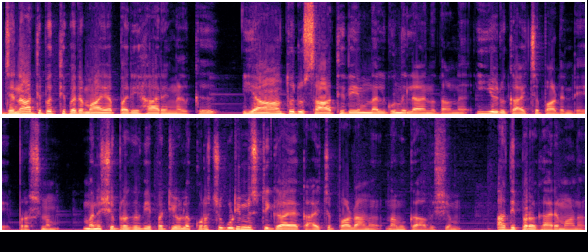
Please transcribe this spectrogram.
ജനാധിപത്യപരമായ പരിഹാരങ്ങൾക്ക് യാതൊരു സാധ്യതയും നൽകുന്നില്ല എന്നതാണ് ഈ ഒരു കാഴ്ചപ്പാടിന്റെ പ്രശ്നം. മനുഷ്യപ്രകൃതിയെ പറ്റിയുള്ള കുറച്ചുകൂടി മിസ്റ്റിക്കായ കാഴ്ചപ്പാടാണ് നമുക്ക് ആവശ്യം. അതിപ്രകാരമാണ്.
